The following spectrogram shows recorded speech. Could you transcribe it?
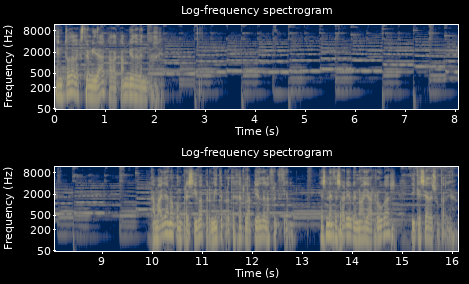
en toda la extremidad a cada cambio de vendaje. La malla no compresiva permite proteger la piel de la fricción. Es necesario que no haya arrugas y que sea de su talla.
